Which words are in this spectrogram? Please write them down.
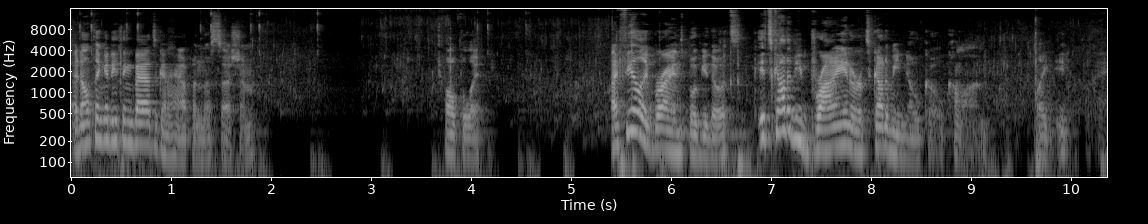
I don't think anything bad's gonna happen this session. Hopefully. I feel like Brian's boogie though. It's it's got to be Brian or it's got to be Noko. Come on, like it. Okay.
